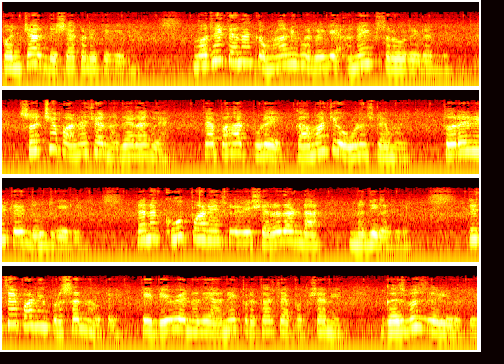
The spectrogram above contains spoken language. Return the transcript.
पंचाल देशाकडे ते गेले. मध्ये त्यांना कमळाने भरलेली अनेक सरोवरे लागली. स्वच्छ पाण्याच्या नद्या लागल्या. त्या पाहत पुढे कामाची ओढ असल्यामुळे त्वरेने ते दूध गेले. त्यांना खूप पाणी असलेली शरदंडा नदी लागली. तिचे पाणी प्रसन्न होते. ती दिव्य नदी अनेक प्रकारच्या पक्षांनी गजबजलेली होती.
